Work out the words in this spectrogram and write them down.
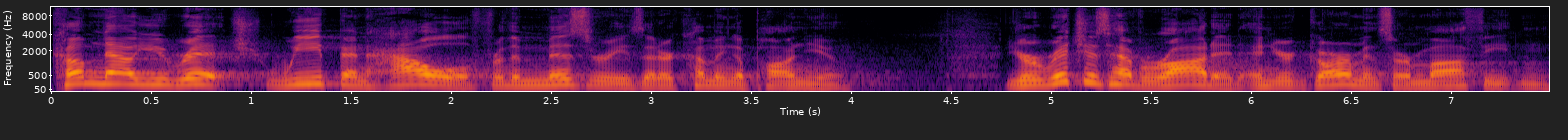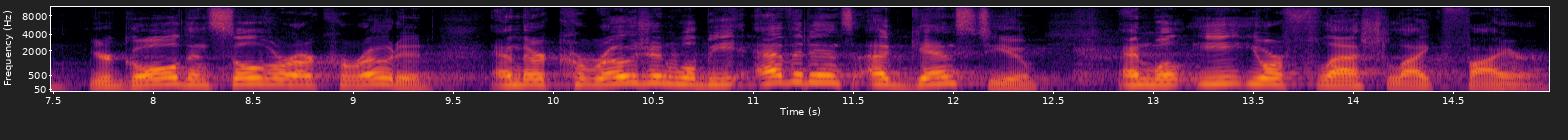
Come now, you rich, weep and howl for the miseries that are coming upon you. Your riches have rotted, and your garments are moth eaten. Your gold and silver are corroded, and their corrosion will be evidence against you and will eat your flesh like fire.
